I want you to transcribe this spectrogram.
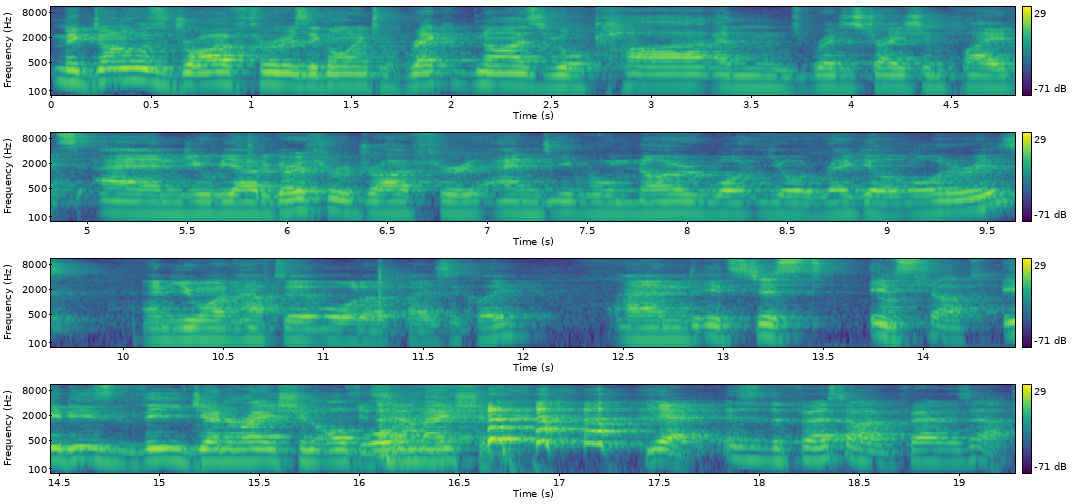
McDonald's drive-throughs are going to recognize your car and registration plates, and you'll be able to go through a drive-through, and it will know what your regular order is, and you won't have to order basically. And it's just it's shocked. it is the generation of Just- automation. Yeah. This is the first time I've found this out.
